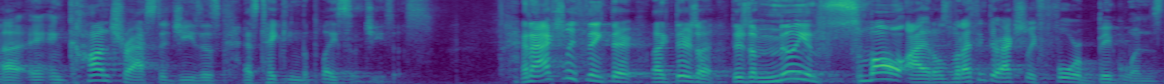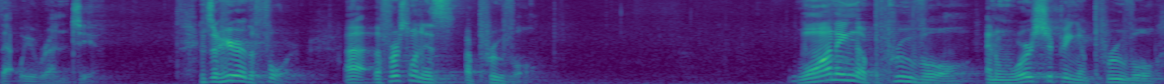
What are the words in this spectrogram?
uh, in contrast to Jesus as taking the place of Jesus. And I actually think there, like there's a, there's a million small idols, but I think there are actually four big ones that we run to. And so here are the four. Uh, the first one is approval. Wanting approval and worshiping approval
